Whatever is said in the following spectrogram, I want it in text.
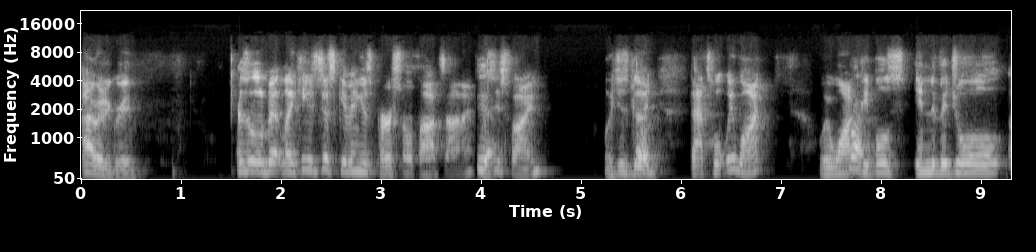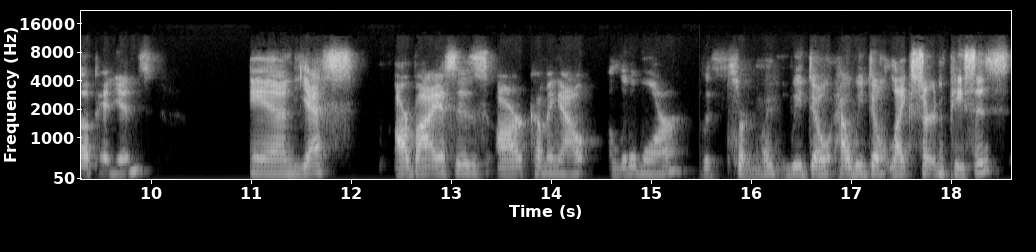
I would agree. It's a little bit like he's just giving his personal thoughts on it, which Yeah. is fine, which is Sure. good. That's what we want. We want Right. people's individual opinions. And yes, our biases are coming out a little more with Certainly. we don't how we don't like certain pieces.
